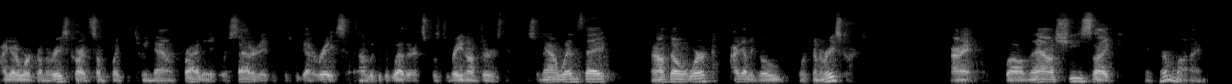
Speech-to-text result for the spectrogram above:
I got to work on the race car at some point between now and Friday or Saturday because we got a race. And I look at the weather; it's supposed to rain on Thursday. So now Wednesday, when I don't work, I got to go work on the race cars. All right. Well, now she's like, in her mind,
